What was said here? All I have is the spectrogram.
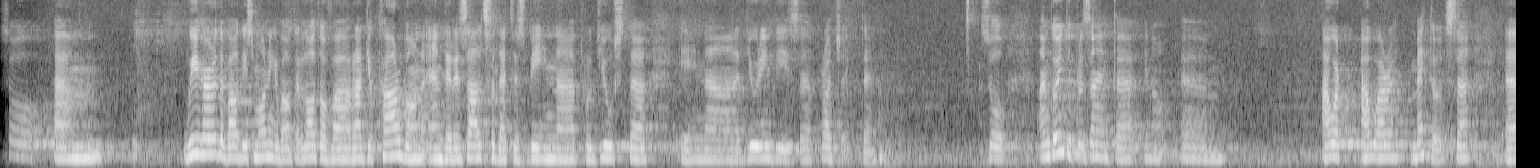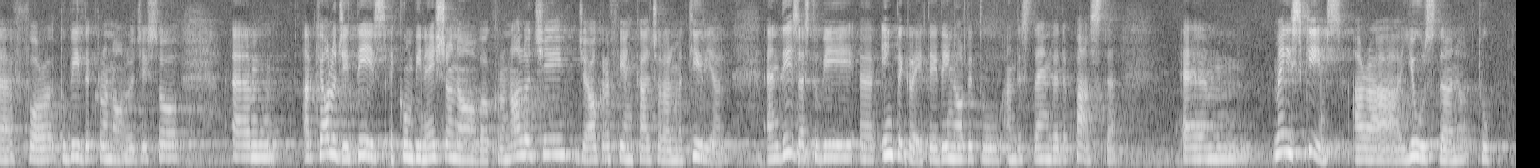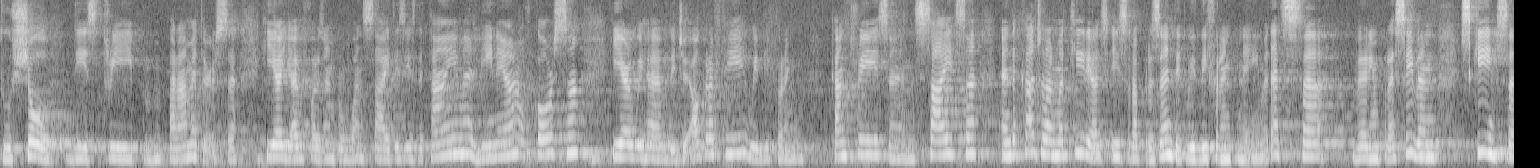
So um, we heard about this morning about a lot of uh, radiocarbon and the results that has been uh, produced uh, in, uh, during this uh, project. So I'm going to present, uh, you know, um, our, our methods for, to build the chronology. So um, archaeology is a combination of chronology, geography, and cultural material. And this has to be uh, integrated in order to understand the past. Um, many schemes are uh, used uh, to, to show these three parameters. here you have, for example, on one side, this is the time, linear, of course. Here we have the geography with different countries and sites, and the cultural materials is represented with different names. That's uh, very impressive, and schemes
